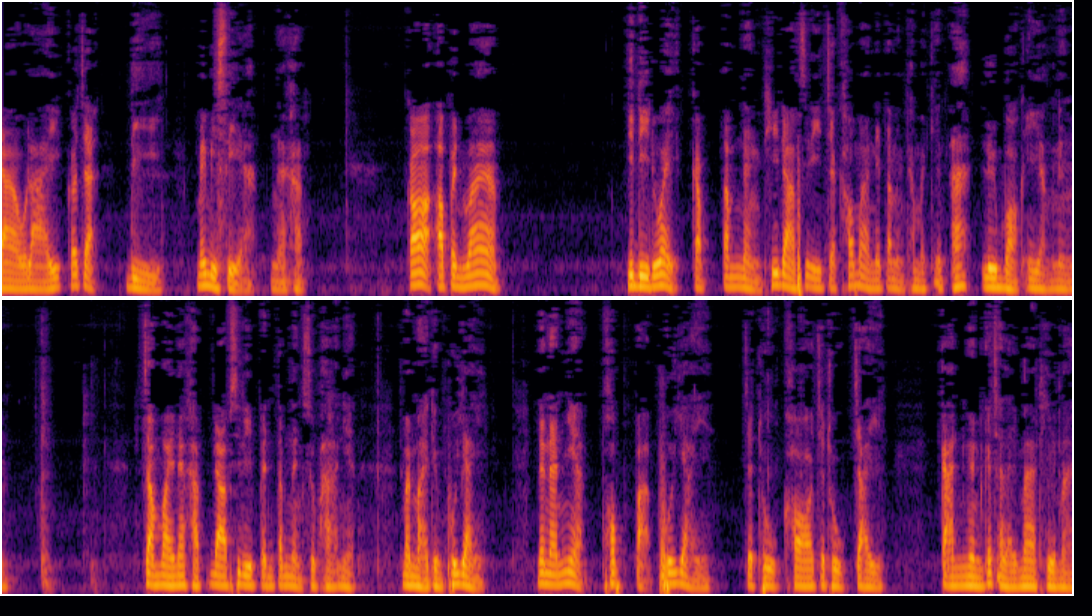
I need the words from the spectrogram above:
ดาวร้ายก็จะดีไม่มีเสียนะครับ ก็เอาเป็นว่า ยินดีด้วยกับตำแหน่งที่ดาวพฤหัสจะเข้ามาในตำแหน่งธรรมเกณฑ์อะลืมบอกอีกอย่างหนึ่งจำไว้นะครับ ดาวพฤหัสเป็นตำแหน่งสุภาเนี่ยมันหมายถึงผู้ใหญ่ดังนั้นเนี่ยพบปะผู้ใหญ่จะถูกคอจะถูกใจ การเงินก็จะไหลมาเทมา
